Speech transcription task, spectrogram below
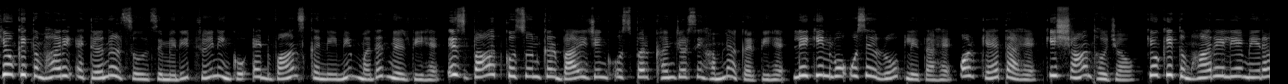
क्योंकि तुम्हारी एटर्नल सोल से मेरी ट्रेनिंग को एडवांस करने में मदद मिलती है। इस बात को सुनकर बाईजिंग उस पर खंजर से हमला करती है, लेकिन वो उसे रोक लेता है और कहता है कि शांत हो जाओ, क्योंकि तुम्हारे लिए मेरा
